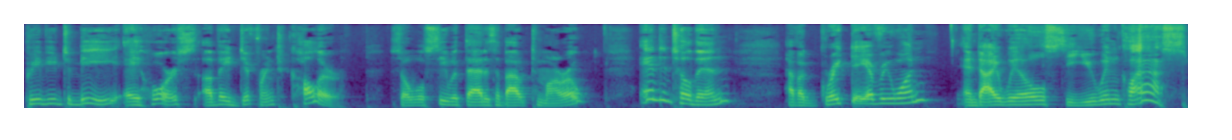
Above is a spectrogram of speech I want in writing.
previewed to be a horse of a different color. So we'll see what that is about tomorrow. And until then, have a great day, everyone and I will see you in class.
